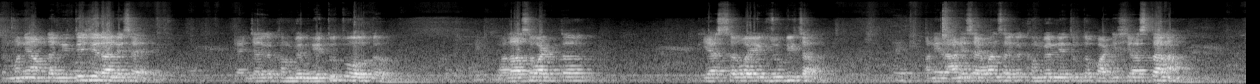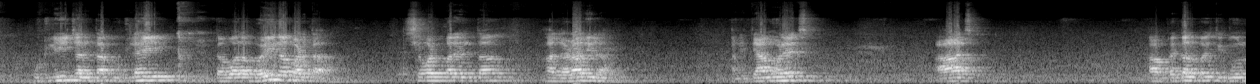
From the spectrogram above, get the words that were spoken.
सन्मान्य आमदार नितेशजी राणे साहेब यांच्या खंबीर नेतृत्व होतं. मला असं वाटतं की या सर्व एकजुटीचा आणि राणे साहेबांसारखं खंबीर नेतृत्व पाठीशी असताना कुठलीही जनता कुठल्याही दबावाला बळी न पडता शेवटपर्यंत हा लढा दिला. आणि त्यामुळेच आज हा प्रकल्प तिथून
